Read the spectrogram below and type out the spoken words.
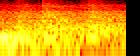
Thank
